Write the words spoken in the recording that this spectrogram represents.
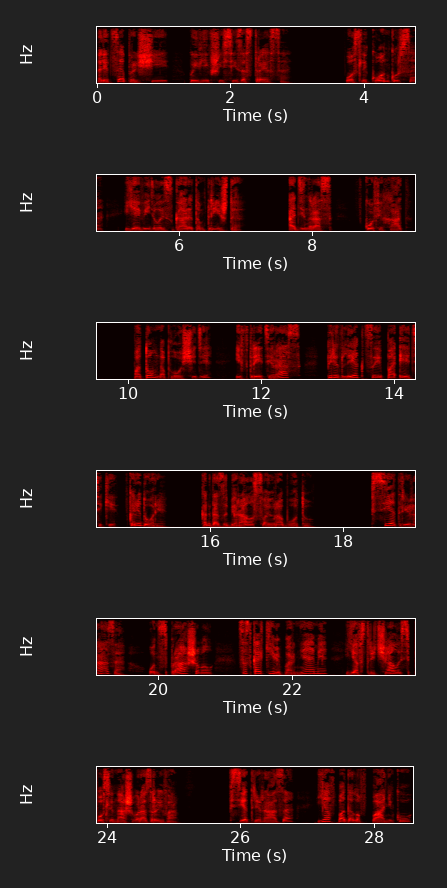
на лице прыщи, появившиеся из-за стресса. После конкурса я виделась с Гарретом трижды. Один раз в кофе-хат — потом на площади и в третий раз перед лекцией по этике в коридоре, когда забирала свою работу. Все три раза он спрашивал, со сколькими парнями я встречалась после нашего разрыва. Все три раза я впадала в панику,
